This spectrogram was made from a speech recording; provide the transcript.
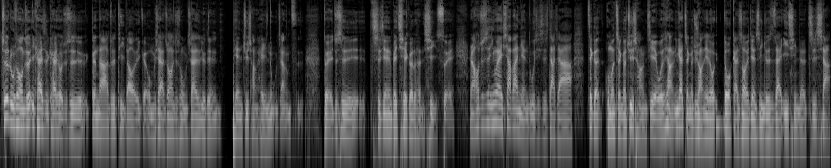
就是如同就是一开始开头就是跟大家就是提到一个我们现在的状况，就是我们现在有点偏剧场黑奴这样子，对，就是时间被切割得很细碎。然后就是因为下半年度，其实大家这个我们整个剧场界，我在想应该整个剧场界都都感受到一件事情，就是在疫情的之下，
